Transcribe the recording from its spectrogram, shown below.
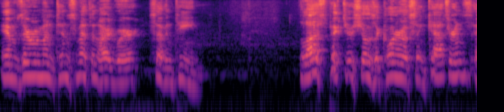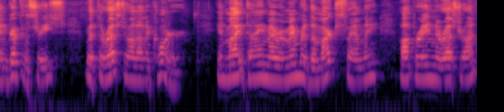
M. Zimmerman, tinsmith and hardware, 17. The last picture shows a corner of St. Catharines and Griffin Streets with the restaurant on the corner. In my time, I remember the Marks family operating the restaurant,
